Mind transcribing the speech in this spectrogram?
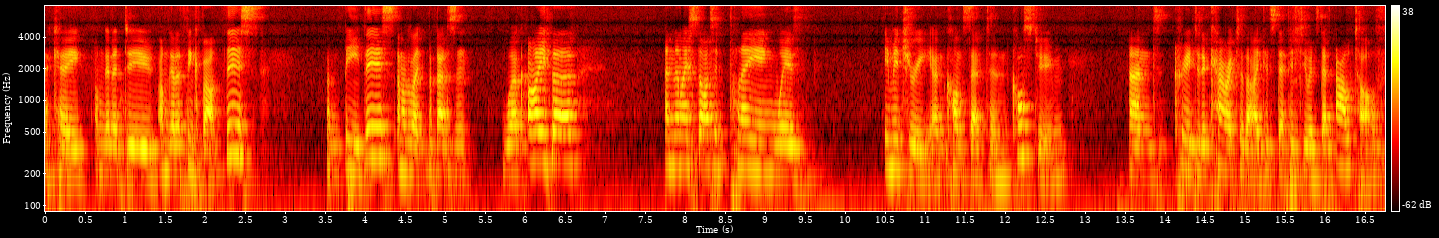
okay, I'm gonna do, I'm gonna think about this and be this, and I'm like, but that doesn't work either. And then I started playing with imagery and concept and costume and created a character that I could step into and step out of.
